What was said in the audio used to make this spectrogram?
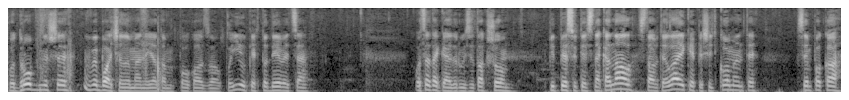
Подробніше. Ви бачили мене, я там показував поїлки, хто дивиться. Оце таке, друзі. Так що підписуйтесь на канал, ставте лайки, пишіть коменти. Всім пока.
